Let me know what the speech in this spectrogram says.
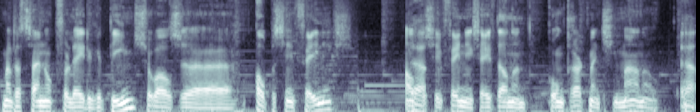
Maar dat zijn ook volledige teams, zoals eh Alpecin Phoenix. Alpecin Phoenix heeft dan een contract met Shimano. Ja.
